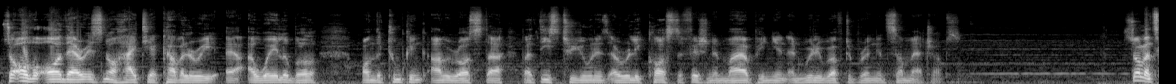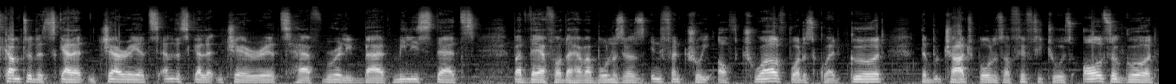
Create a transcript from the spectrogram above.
So overall there is no high tier cavalry uh, available on the Tomb King army roster, but these two units are really cost efficient in my opinion and really worth to bring in some matchups. So let's come to the skeleton chariots and the skeleton chariots have really bad melee stats but therefore they have a bonus versus infantry of 12 what is quite good. The charge bonus of 52 is also good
